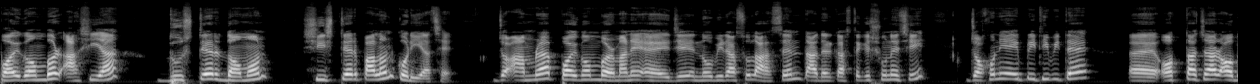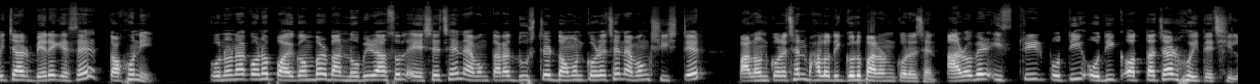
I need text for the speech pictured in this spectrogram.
পয়গম্বর আসিয়া দুষ্টের দমন, শিষ্টের পালন করিয়াছে। আমরা পয়গম্বর মানে যে নবী রাসুল আছেন তাদের কাছ থেকে শুনেছি, যখনই এই পৃথিবীতে অত্যাচার, অবিচার বেড়ে গেছে, তখনই কোনো না কোনো পয়গম্বর বা নবী রাসুল এসেছেন এবং তারা দুষ্টের দমন করেছেন এবং শিষ্টের পালন করেছেন, ভালো দিকগুলো পালন করেছেন। আরবের স্ত্রীর প্রতি অধিক অত্যাচার হইতেছিল।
